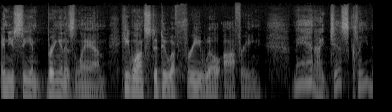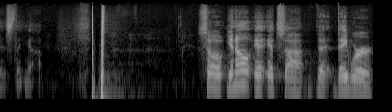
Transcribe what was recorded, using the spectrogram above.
and you see him bringing his lamb. He wants to do a free will offering. Man, I just cleaned this thing up. So you know, it, it's uh, the, they were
